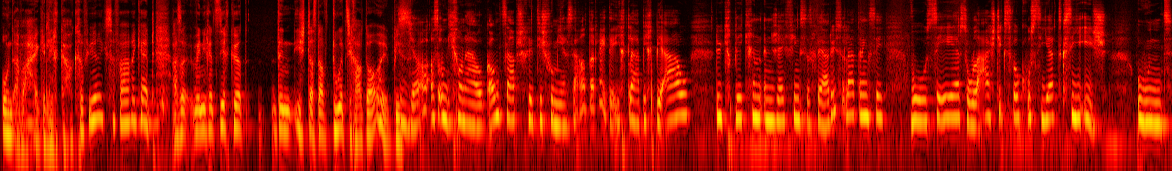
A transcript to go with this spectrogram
und aber eigentlich gar keine Führungserfahrung hat. Also wenn ich jetzt dich gehört, dann ist das, da tut sich auch da etwas. Ja, also und ich kann auch ganz selbstkritisch von mir selber reden. Ich glaube, ich bin auch rückblickend eine Chefin, also ich war auch Rüsselleiterin, die sehr so leistungsfokussiert war. Und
